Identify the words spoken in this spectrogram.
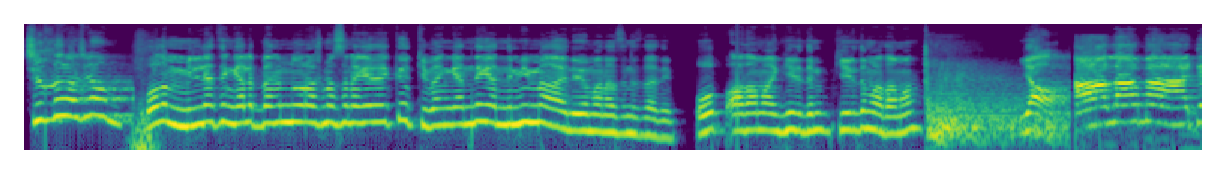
Çıldıracağım. Oğlum milletin gelip benimle uğraşmasına gerek yok ki. Ben kendi kendimi imha ediyorum anasını satayım. Hop adama girdim. Girdim adama. Ya Ağlama hadi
